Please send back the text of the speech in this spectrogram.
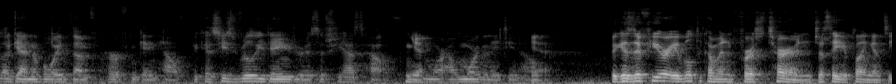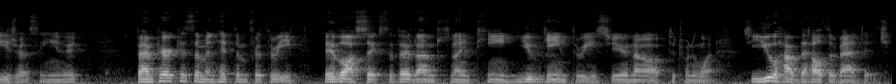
Again, avoid them for her from getting health because she's really dangerous if she has health. Yeah. more health, more than eighteen health. Yeah. Because if you're able to come in first turn, just say you're playing against Idris and you Vampire Kiss them and hit them for three, they've lost six, so they're down to 19. You've Mhm. gained three, so you're now up to 21. So you have the health advantage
